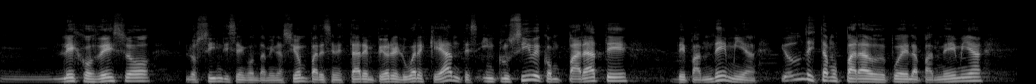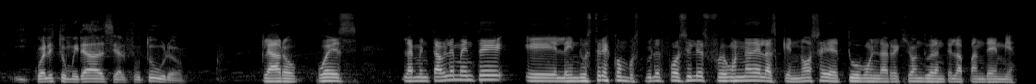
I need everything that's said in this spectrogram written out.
Mm, lejos de eso, los índices de contaminación parecen estar en peores lugares que antes, inclusive con parate de pandemia. ¿Dónde estamos parados después de la pandemia y cuál es tu mirada hacia el futuro? Claro, pues Lamentablemente, eh, la industria de combustibles fósiles fue una de las que no se detuvo en la región durante la pandemia.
